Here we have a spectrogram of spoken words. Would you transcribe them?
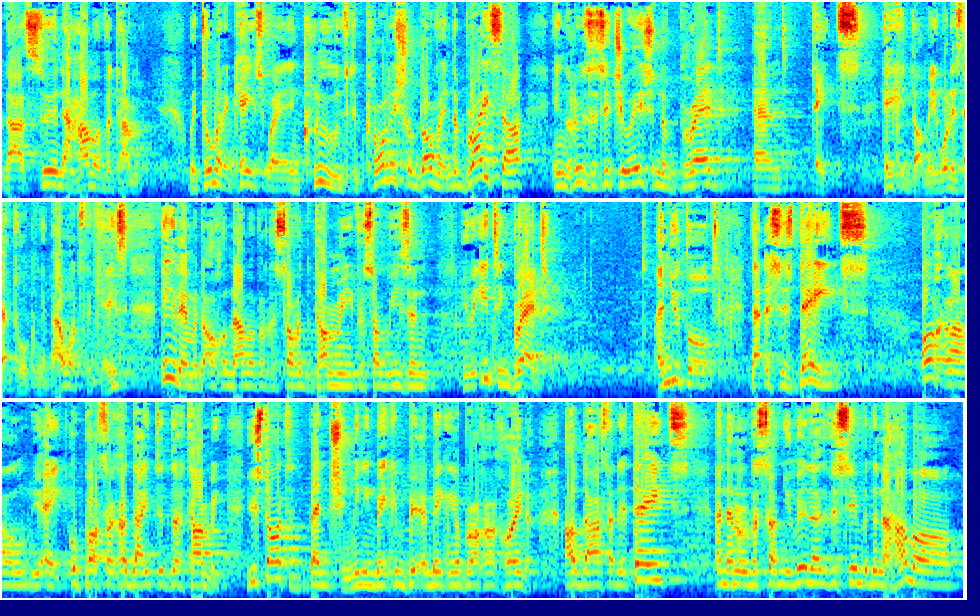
We're talking about a case where it includes the klonishal dover in the brisa includes a situation of bread and dates. Hekidami, what is that talking about? What's the case? For some reason, you were eating bread and you thought that this is dates. You ate. Oh, tamri. You started benching, meaning making making a bracha. Al dates, and then all of a sudden you realize the nahama,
